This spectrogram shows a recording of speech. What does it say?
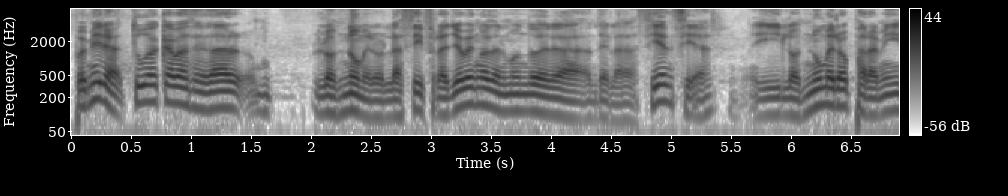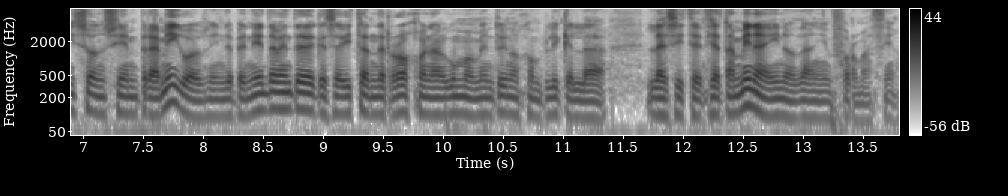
Pues mira, tú acabas de dar los números, las cifras. Yo vengo del mundo de, la, de las ciencias y los números para mí son siempre amigos, independientemente de que se vistan de rojo en algún momento y nos compliquen la, existencia. También ahí nos dan información.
